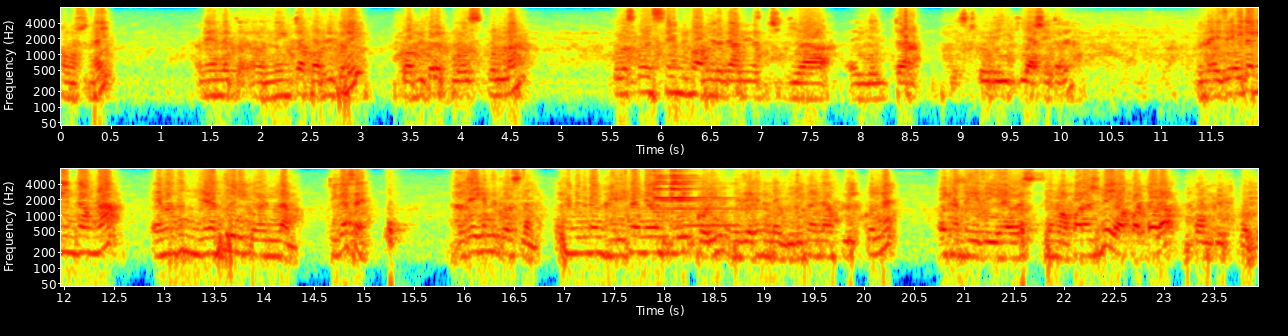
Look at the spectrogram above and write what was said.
সমস্যা নাই। লিঙ্কটা কপি করি কপি করে ক্লোজ করলাম। ক্লোজ করে সেম ভাবে যদি আমি হচ্ছে গিয়া লিঙ্কটা পেস্ট করি, কি আসে এটাতে? মানে এই যে এটা কিন্তু আমরা নিজেরা তৈরি করে নিলাম ঠিক আছে? এটাই কিন্তু করছিলাম এখানে যদি আমি ভেরিফাই নাও ক্লিক করি এই যে এখানে ভেরিফাই নাও ক্লিক করলে এখান থেকে যে সেম অফার আসবে এই অফারটা ওরা কমপ্লিট করবে।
